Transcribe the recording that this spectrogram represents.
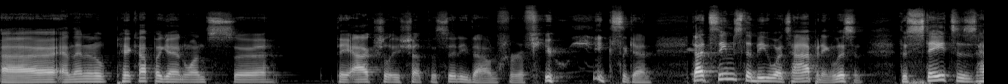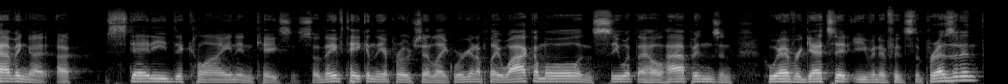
uh, and then it'll pick up again once uh, they actually shut the city down for a few weeks again. That seems to be what's happening. Listen, the states is having a, a steady decline in cases. So they've taken the approach that like we're gonna play whack a mole and see what the hell happens, and whoever gets it, even if it's the president,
